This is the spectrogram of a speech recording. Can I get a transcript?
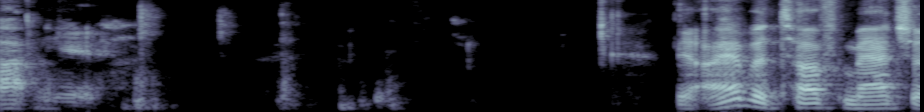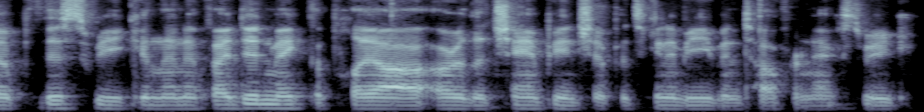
Hot in here. Yeah, I have a tough matchup this week, and then if I did make the playoff or the championship, it's going to be even tougher next week.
